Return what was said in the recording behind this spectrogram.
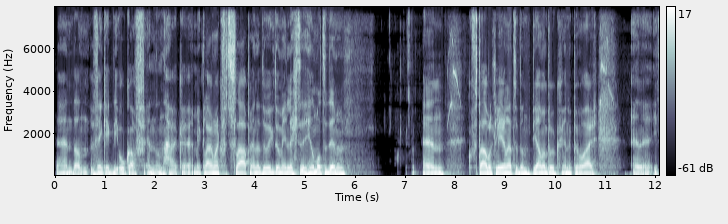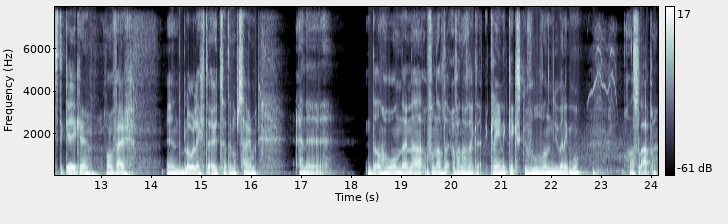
En dan vink ik die ook af en dan ga ik uh, me klaarmaken voor te slapen. En dat doe ik door mijn lichten helemaal te dimmen. En comfortabele kleren uit te doen, pyjamabroek en een peignoir. En eh, iets te kijken van ver. En de blauwe lichten uitzetten op het scherm. En uh, dan gewoon daarna, vanaf dat, vanaf dat ik dat kleine kiksgevoel van nu ben ik moe, gaan slapen.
